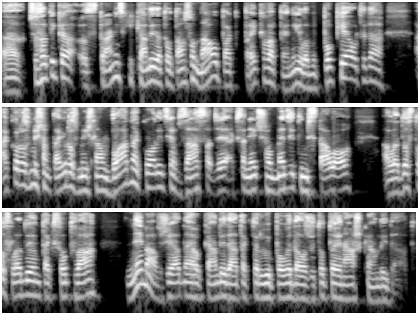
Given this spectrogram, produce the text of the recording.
Uh, čo sa týka stranických kandidátov, tam som naopak prekvapený, lebo pokiaľ teda ako rozmýšľam, tak rozmýšľam. Vládna koalícia v zásade, ak sa niečo medzi tým stalo, ale dosť to sledujem, tak sotva, nemal žiadného kandidáta, ktorý by povedal, že toto je náš kandidát.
